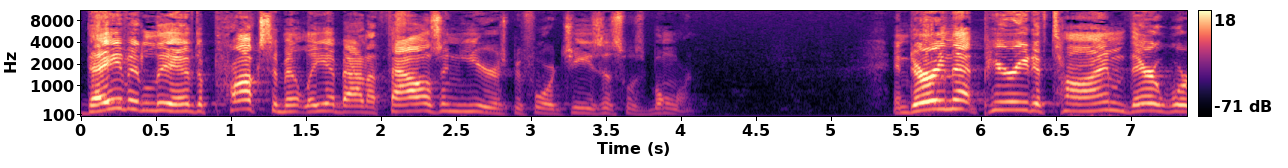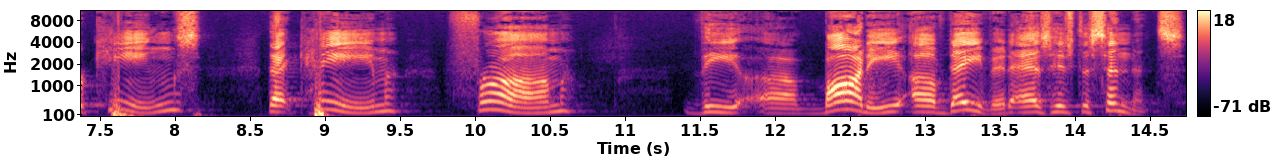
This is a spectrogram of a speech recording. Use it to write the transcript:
David lived approximately about a thousand years before Jesus was born. And during that period of time, there were kings that came from the uh, body of David as his descendants.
